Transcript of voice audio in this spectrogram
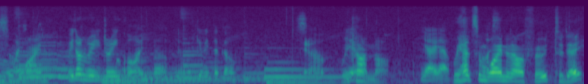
some, wine. wine. We don't really drink wine, but we will give it a go. So, Yeah, we yeah. can't not. Yeah, yeah. We had some Must. wine in our food today.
